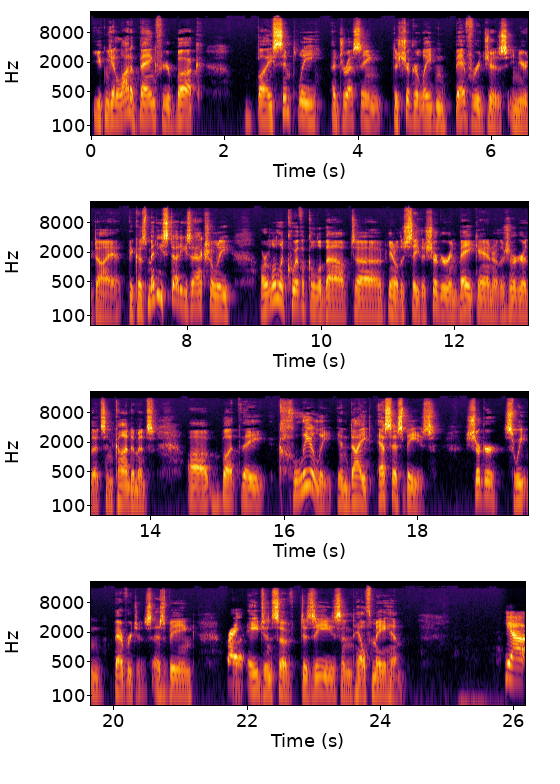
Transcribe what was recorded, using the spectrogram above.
you can get a lot of bang for your buck by simply addressing the sugar laden beverages in your diet because many studies actually are a little equivocal about uh, you know say the sugar in bacon or the sugar that's in condiments uh, but they clearly indict ssbs sugar sweetened beverages as being right. uh, agents of disease and health mayhem yeah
